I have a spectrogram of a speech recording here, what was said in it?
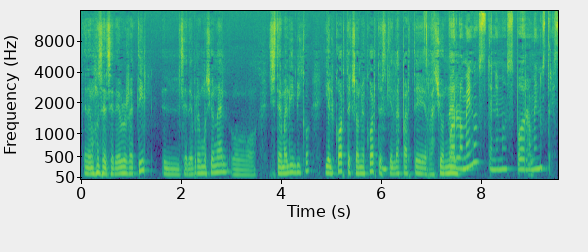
Tenemos el cerebro reptil, el cerebro emocional o sistema límbico y el córtex o neocórtex, que es la parte racional. Por lo menos tenemos por lo menos tres,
